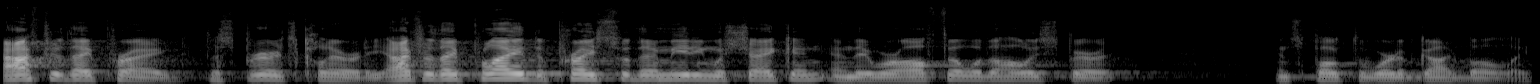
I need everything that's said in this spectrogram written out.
After they prayed, the Spirit's clarity. After they prayed, the place for their meeting was shaken, and they were all filled with the Holy Spirit and spoke the word of God boldly.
